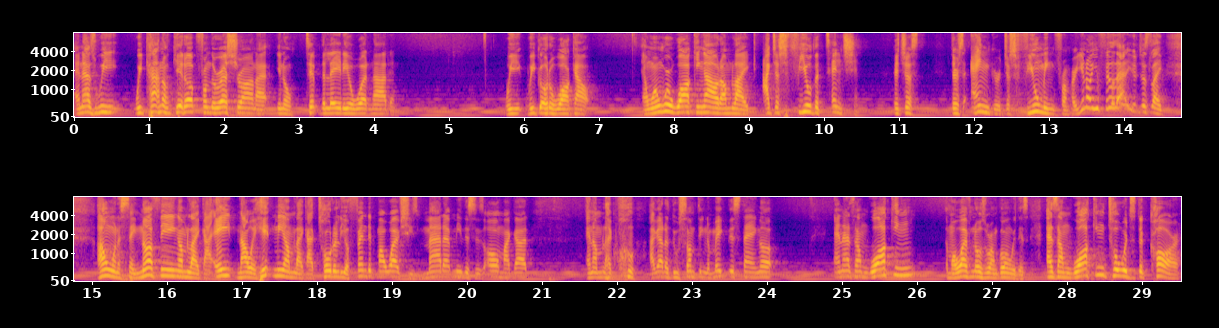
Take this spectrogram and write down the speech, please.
And as we we kind of get up from the restaurant, I you know tip the lady or whatnot, and we we go to walk out. And when we're walking out, I'm like, I just feel the tension. It's just there's anger just fuming from her. You know, you feel that? You're just like, I don't want to say nothing. I'm like, I ate, now it hit me. I'm like, I totally offended my wife. She's mad at me. This is, oh my God. And I'm like, I got to do something to make this thing up. And as I'm walking, my wife knows where I'm going with this, as I'm walking towards the car,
